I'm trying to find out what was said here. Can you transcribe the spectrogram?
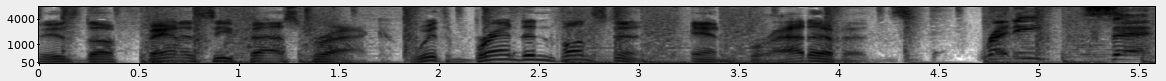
is the Fantasy Fast Track with Brandon Funston and Brad Evans. Ready, set,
